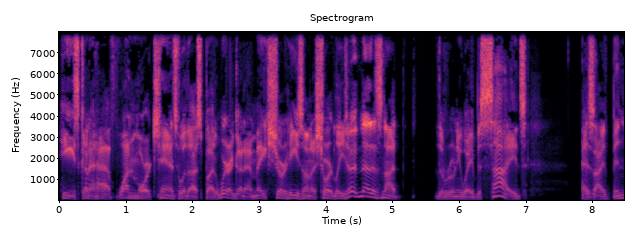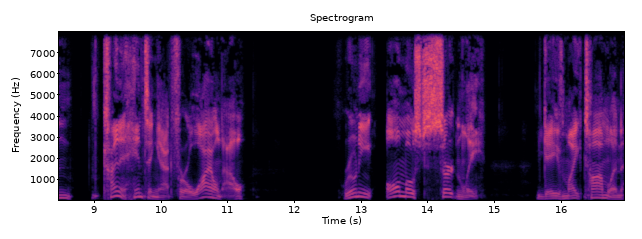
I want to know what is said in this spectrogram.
he's going to have one more chance with us, but we're going to make sure he's on a short leash. Uh, that is not the Rooney way. Besides, as I've been kind of hinting at for a while now, Rooney almost certainly gave Mike Tomlin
